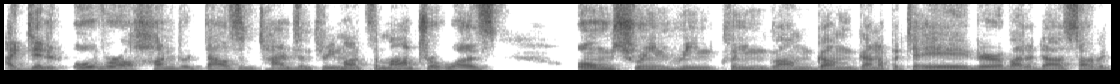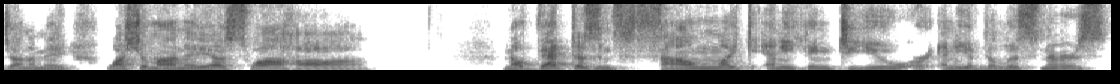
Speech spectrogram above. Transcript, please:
I did it over a hundred thousand times in three months. The mantra was Om Shrim Hrim Klim Glam Gum Ganapate Viravadada Sarvajaname Washamanaya Swaha. Now that doesn't sound like anything to you or any of the listeners,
